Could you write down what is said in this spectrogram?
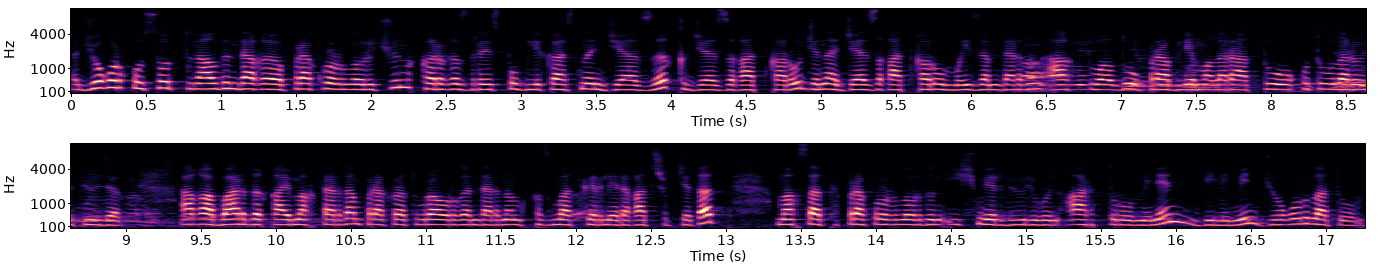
жогорку соттун алдындагы прокурорлор үчүн кыргыз республикасынын жазык жазык аткаруу жана жазык аткаруу мыйзамдарынын актуалдуу проблемалары аттуу окутуулар өтүүдө. Ага бардык аймактардан прокуратура органдарынын кызматкерлери катышып жатат. Максат прокурорлордун ишмердүүлүгүн арттыруу менен билимин жогорулатуу.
